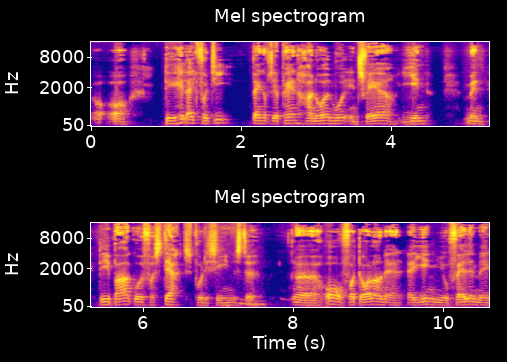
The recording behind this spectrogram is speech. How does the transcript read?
og, og det er heller ikke fordi Bank of Japan har noget imod en sværere yen, men det er bare gået for stærkt på det seneste. Mm. Øh, over for dollaren er, er yen jo faldet med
